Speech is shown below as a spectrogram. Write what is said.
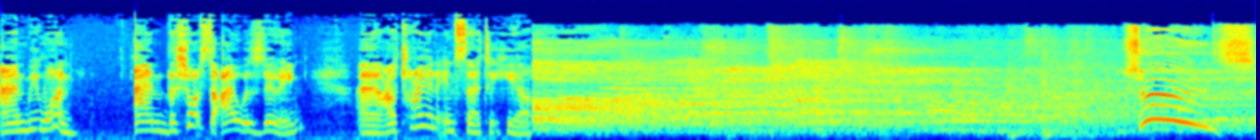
and we won. And the shots that i was doing uh, I'll try and insert it here. Jeez!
